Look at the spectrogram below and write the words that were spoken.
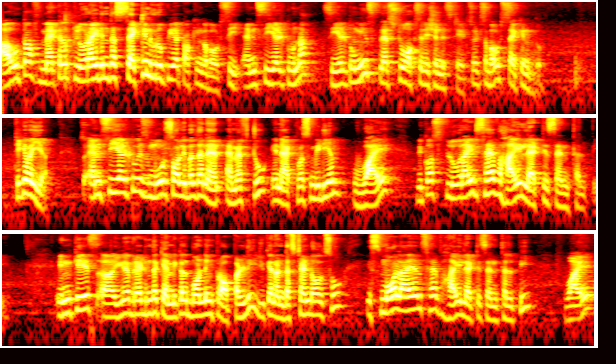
out of metal chloride in the second group you are talking about C M C L two ना C L two mean plus two oxidation state so it's about second group ठीक है भैया? So mcl2 is more soluble than mf2 in aqueous medium. Why? Because fluorides have high lattice enthalpy. In case uh, you have read in the chemical bonding properly you can understand also small ions have high lattice enthalpy. Why?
